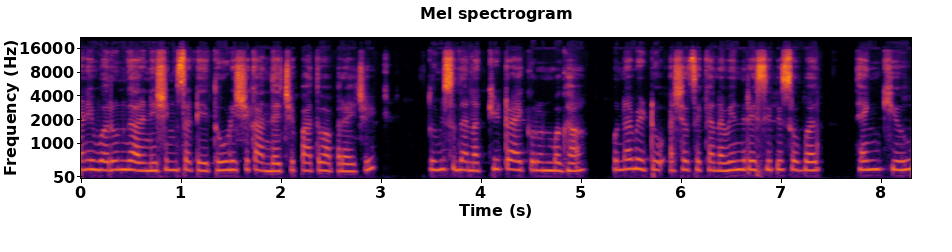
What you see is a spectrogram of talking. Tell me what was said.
आणि वरून गार्निशिंगसाठी थोडीशी कांद्याची पात वापरायची. तुम्ही सुद्धा नक्की ट्राय करून बघा. पुन्हा भेटू अशाच एका नवीन रेसिपीसोबत थँक्यू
